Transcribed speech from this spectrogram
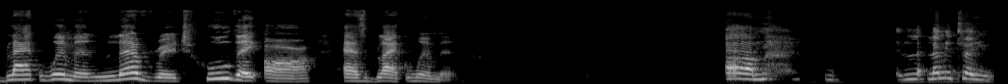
Black women leverage who they are as Black women? Um, l- let me tell you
